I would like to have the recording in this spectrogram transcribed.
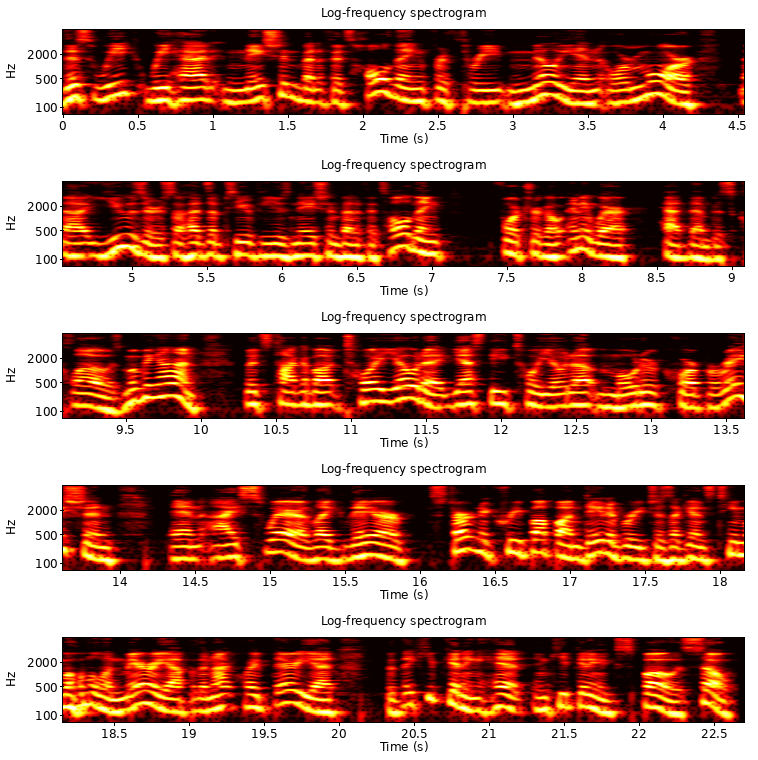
This week we had Nation Benefits Holding for 3 million or more uh, users. So heads up to you if you use Nation Benefits Holding. Fortra Go Anywhere had them disclosed. Moving on, let's talk about Toyota. Yes, the Toyota Motor Corporation. And I swear, like they are starting to creep up on data breaches against T-Mobile and Marriott, but they're not quite there yet. But they keep getting hit and keep getting exposed. So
